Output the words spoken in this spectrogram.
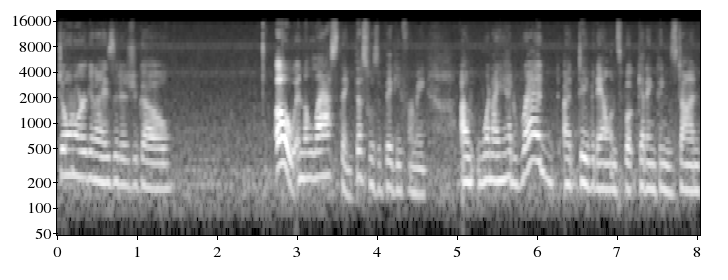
don't organize it as you go. Oh, and the last thing, this was a biggie for me. Um, when I had read uh, David Allen's book, Getting Things Done,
